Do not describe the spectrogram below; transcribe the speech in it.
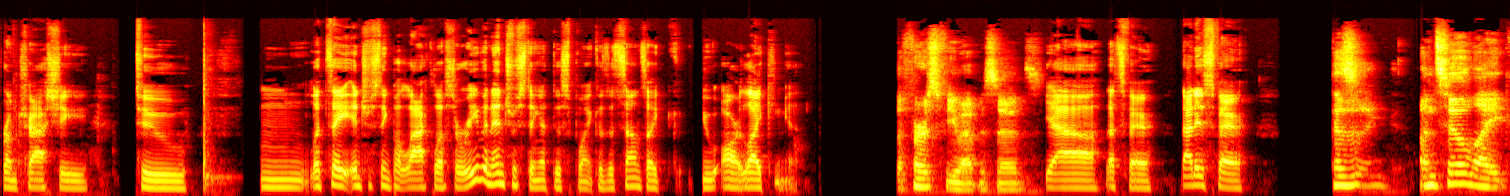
from trashy to, mm, let's say, interesting but lackluster, or even interesting at this point? Because it sounds like you are liking it. The first few episodes. Yeah, that's fair. That is fair. Because until like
